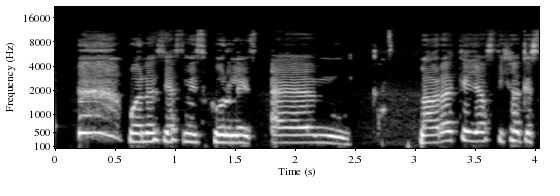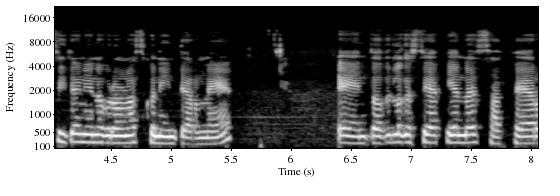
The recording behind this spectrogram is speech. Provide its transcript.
Buenos días, mis curlis. Em, la verdad que ya os dije que estoy teniendo problemas con internet. Entonces lo que estoy haciendo es hacer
